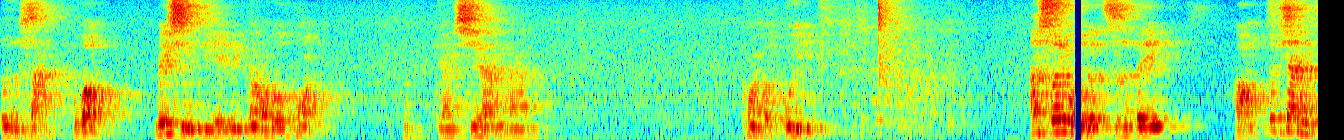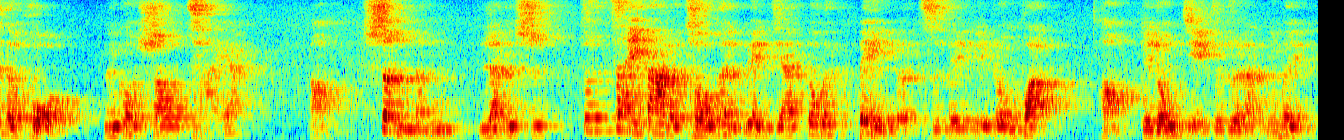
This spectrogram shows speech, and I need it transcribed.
恶煞，有无？要生气的面敢有好看？惊死人啊！看到鬼。啊，所以我的慈悲，啊，就像这个火能够烧柴呀，啊，圣能燃湿，就再大的仇恨怨家都会被你的慈悲给融化，好，给溶解就对了。你会，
